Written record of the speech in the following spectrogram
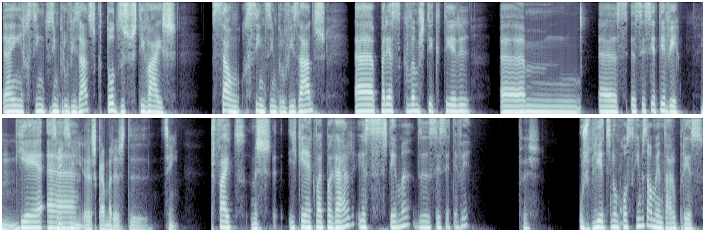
em recintos improvisados, que todos os festivais são recintos improvisados, uh, parece que vamos ter que ter um, a, CCTV, hum. que é a, sim, sim, as câmaras de Perfeito, mas e quem é que vai pagar esse sistema de CCTV? Pois. Os bilhetes não conseguimos aumentar o preço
